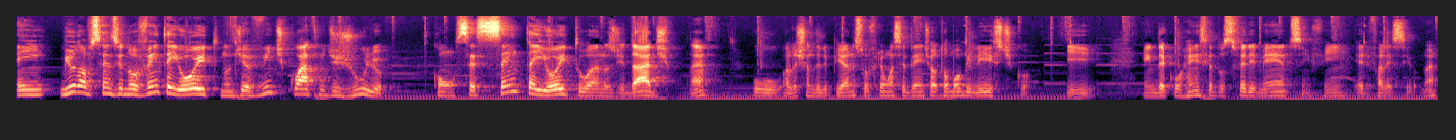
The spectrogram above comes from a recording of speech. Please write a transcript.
Em 1998, no dia 24 de julho, com 68 anos de idade, né, o Alexandre Lipiani sofreu um acidente automobilístico e, em decorrência dos ferimentos, enfim, ele faleceu. Né?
